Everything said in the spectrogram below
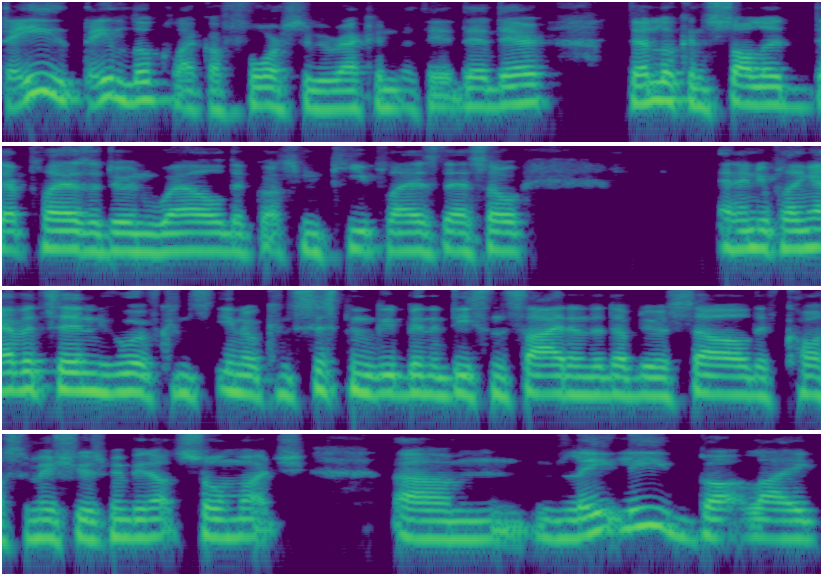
they they look like a force to be reckoned with. They they're they're they're looking solid. Their players are doing well. They've got some key players there. So, and then you're playing Everton, who have you know consistently been a decent side in the WSL. They've caused some issues, maybe not so much um lately, but like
